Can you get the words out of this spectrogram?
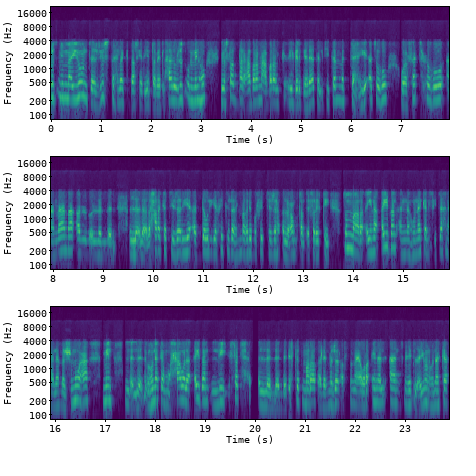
جزء مما ينتج يستهلك داخليا بطبيعة الحال وجزء منه يصدر عبر معبر القرقرات التي تمت تهيئته وفتحه أمام الحركة التجارية الدولية في اتجاه المغرب وفي اتجاه العمق الإفريقي. ثم رأينا أيضا أن هناك انفتاح على مجموعة من هناك محاولة أيضا لفتح الاستثمارات على المجال الصناعي. ورأينا الآن في مدينة العيون هناك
